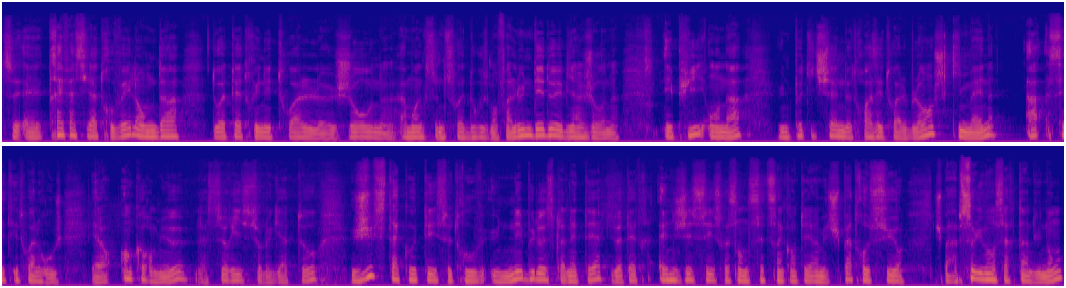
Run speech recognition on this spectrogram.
C'est très facile à trouver. Lambda doit être une étoile jaune, à moins que ce ne soit 12, mais enfin l'une des deux est bien jaune. Et puis on a une petite chaîne de trois étoiles blanches qui mène à cette étoile rouge. Et alors encore mieux, la cerise sur le gâteau, juste à côté se trouve une nébuleuse planétaire qui doit être NGC 6751, mais je ne suis pas trop sûr, je ne suis pas absolument certain du nom.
